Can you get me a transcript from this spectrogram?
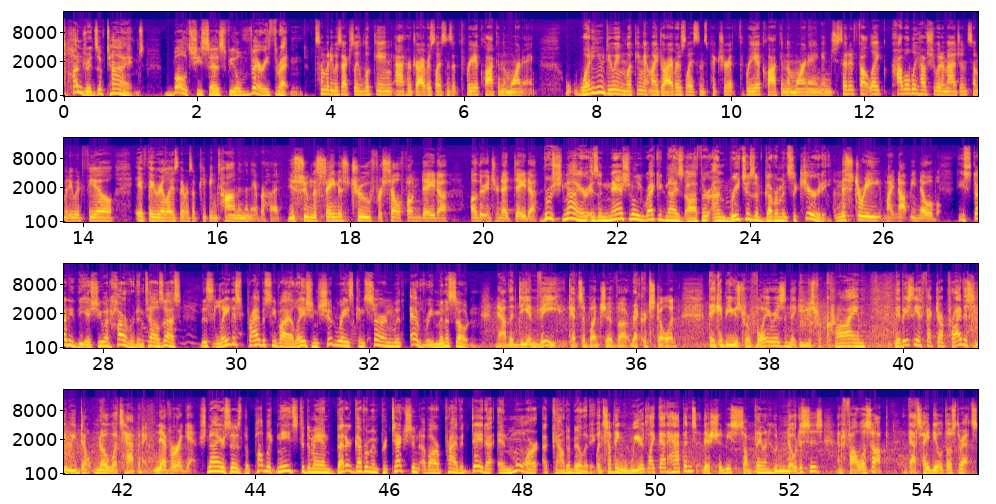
hundreds of times. Both, she says, feel very threatened. Somebody was actually looking at her driver's license at 3 o'clock in the morning. What are you doing looking at my driver's license picture at 3 o'clock in the morning? And she said it felt like probably how she would imagine somebody would feel if they realized there was a peeping Tom in the neighborhood. You assume the same is true for cell phone data, other internet data. Bruce Schneier is a nationally recognized author on breaches of government security. A mystery might not be knowable. He studied the issue at Harvard and tells us this latest privacy violation should raise concern with every Minnesotan. Now the DMV gets a bunch of uh, records stolen. They could be used for voyeurism, they could be used for crime. They basically affect our privacy and we don't know what's happening. Never again. Schneier says the public needs to demand better government protection of our private data and more accountability. When something weird like that happens, there should be someone who notices and follows up. That's how you deal with those threats.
